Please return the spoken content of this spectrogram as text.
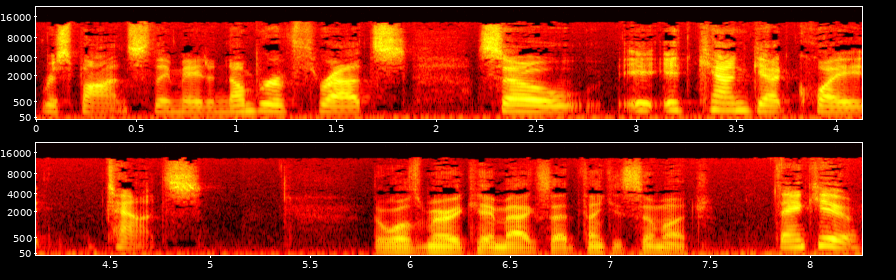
response. They made a number of threats. So it, it can get quite tense. The world's Mary Kay Magistad. Thank you so much. Thank you.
